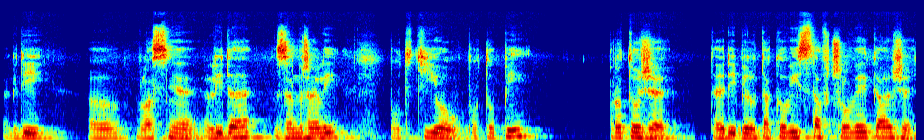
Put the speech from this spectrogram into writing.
kdy eh, vlastně lidé zemřeli pod tíhou potopy, protože tehdy byl takový stav člověka, že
